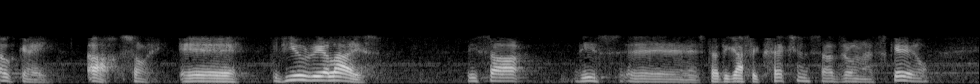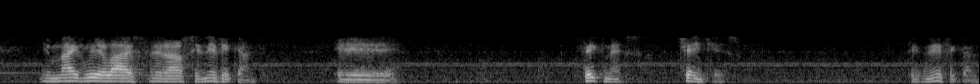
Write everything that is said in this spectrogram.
Okay. Ah, sorry. Uh, if you realize these are these uh, stratigraphic sections are drawn at scale, you might realize there are significant uh, thickness changes, significant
